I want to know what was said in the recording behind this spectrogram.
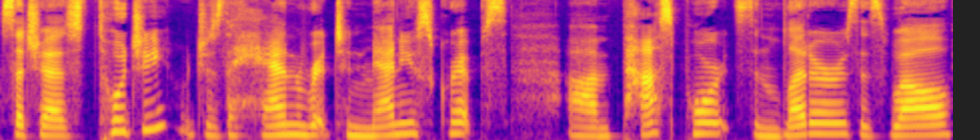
such as toji, which is the handwritten manuscripts, um, passports and letters as well.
